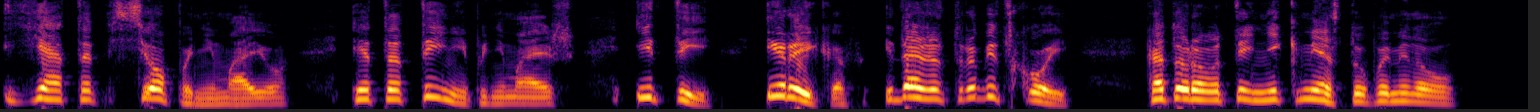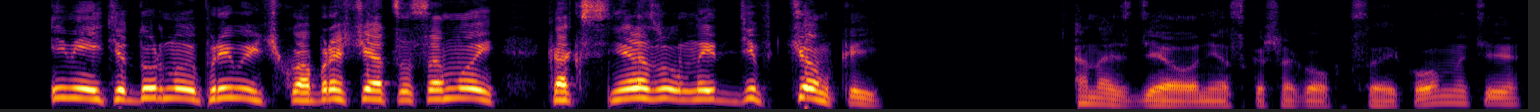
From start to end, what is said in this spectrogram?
Я-то все понимаю. Это ты не понимаешь. И ты, и Рыков, и даже Трубецкой, которого ты не к месту упомянул. Имеете дурную привычку обращаться со мной, как с неразумной девчонкой. Она сделала несколько шагов к своей комнате,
